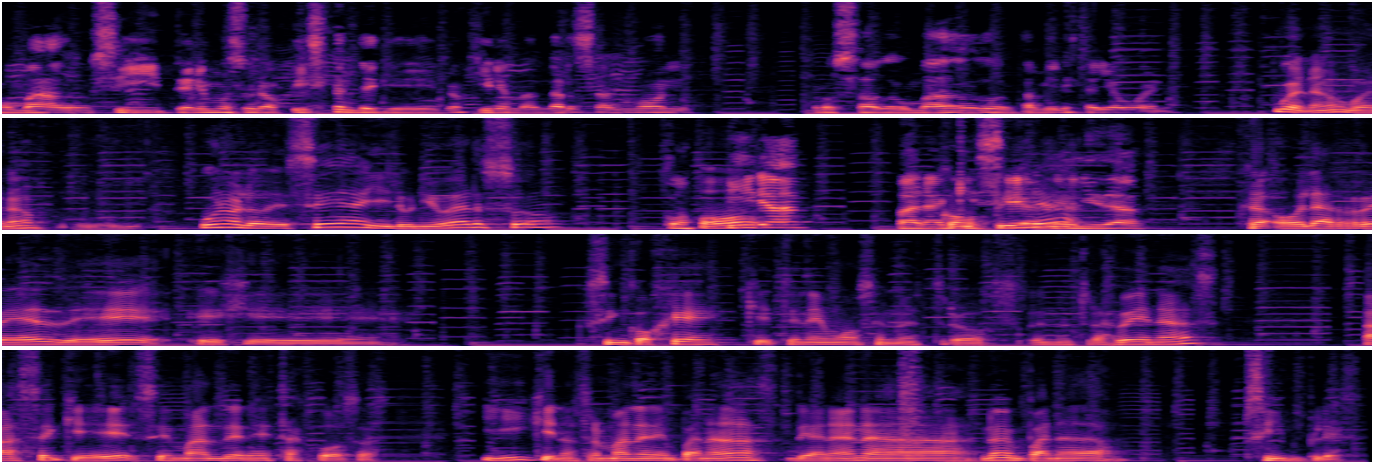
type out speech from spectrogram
ahumado. Si tenemos un auspiciante que nos quiere mandar salmón rosado ahumado, también estaría bueno. Bueno, bueno. Uno lo desea y el universo Conspira para que sea realidad. o la red de eh, 5G que tenemos en, nuestros, en nuestras venas hace que se manden estas cosas. Y que nos manden empanadas de anana, no empanadas simples,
